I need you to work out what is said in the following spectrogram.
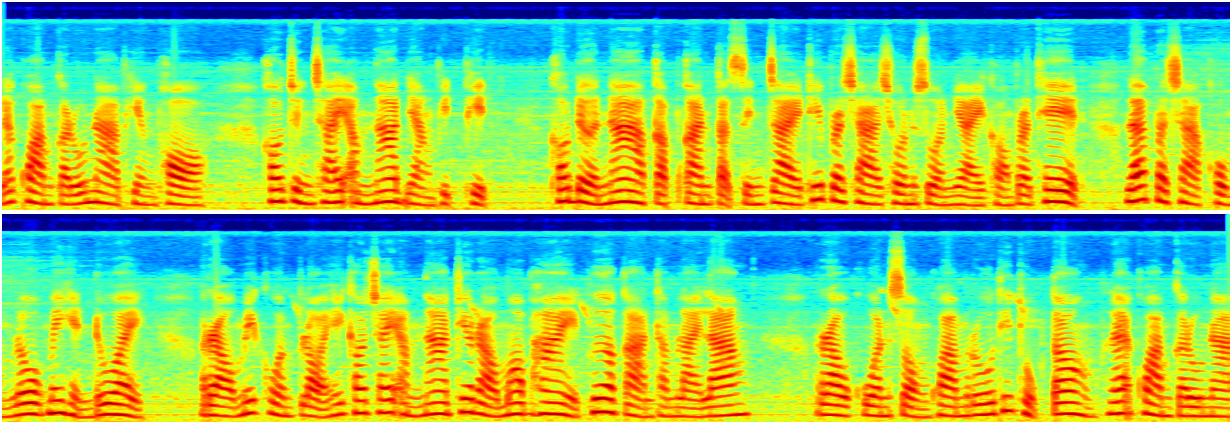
และความกรุณาเพียงพอ เขาจึงใช้อำนาจอย่างผิด ๆ เขาเดินหน้ากับการตัดสินใจที่ประชาชนส่วนใหญ่ของประเทศ และประชาคมโลกไม่เห็นด้วยเราไม่ควรปล่อยให้เขาใช้อำนาจที่เรามอบให้เพื่อการทำลายล้าง เราควรส่งความรู้ที่ถูกต้องและความกรุณา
